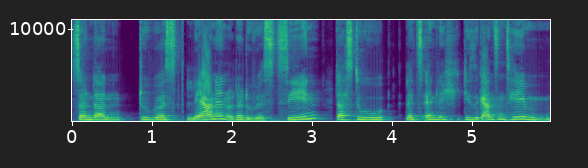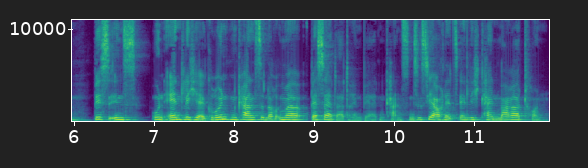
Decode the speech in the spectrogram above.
sondern du wirst lernen oder du wirst sehen, dass du letztendlich diese ganzen Themen bis ins Unendliche ergründen kannst und auch immer besser darin werden kannst. Und es ist ja auch letztendlich kein Marathon.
